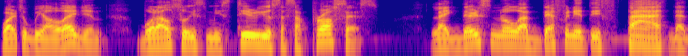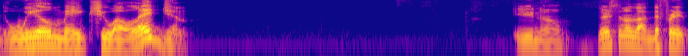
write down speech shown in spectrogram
what to be a legend but also it's mysterious as a process. Like there's no a definitive path that will make you a legend. You know there's another different,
